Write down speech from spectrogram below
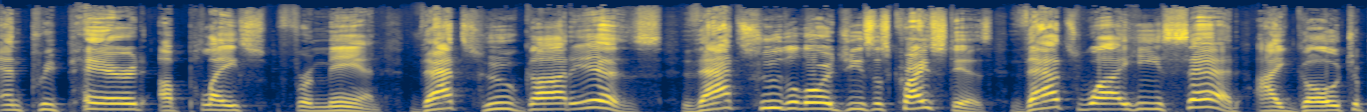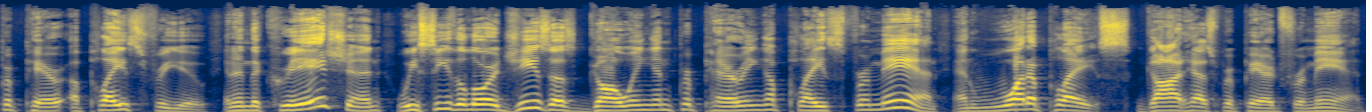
and prepared a place for man. That's who God is. That's who the Lord Jesus Christ is. That's why he said, I go to prepare a place for you. And in the creation, we see the Lord Jesus going and preparing a place for man. And what a place God has prepared for man.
